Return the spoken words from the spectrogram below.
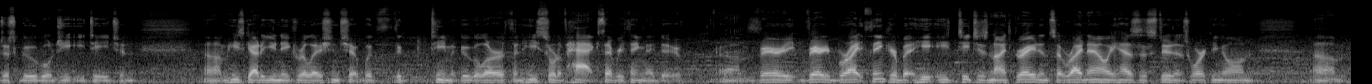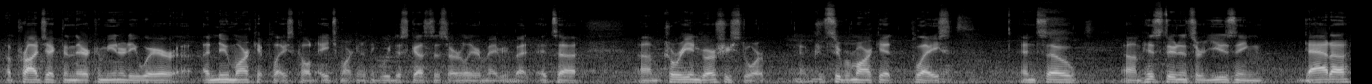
just Google GE Teach, and um, he's got a unique relationship with the team at Google Earth, and he sort of hacks everything they do. Um, very, very bright thinker, but he, he teaches ninth grade, and so right now he has his students working on um, a project in their community where a new marketplace called H Market. I think we discussed this earlier, maybe, but it's a um, Korean grocery store, a supermarket place, Yes. and so um, his students are using data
